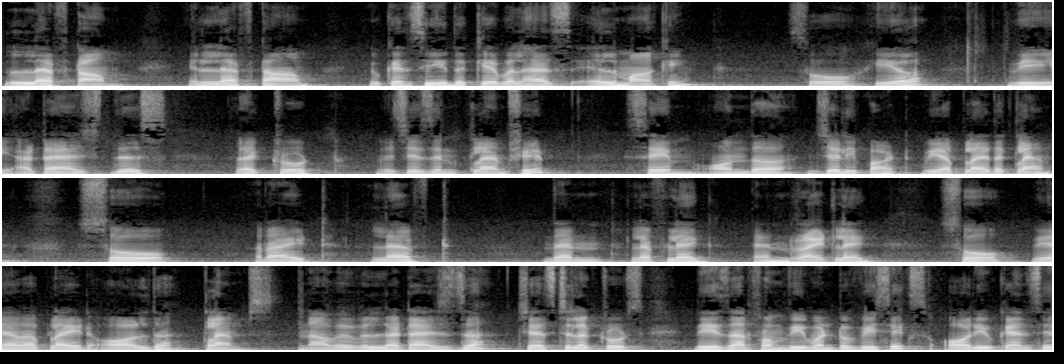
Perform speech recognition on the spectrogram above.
left arm. In left arm you can see the cable has L marking. So here we attach this electrode which is in clamp shape. Same on the jelly part we apply the clamp. So right left then left leg then right leg. So we have applied all the clamps. Now we will attach the chest electrodes. These are from v1 to v6 or you can say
